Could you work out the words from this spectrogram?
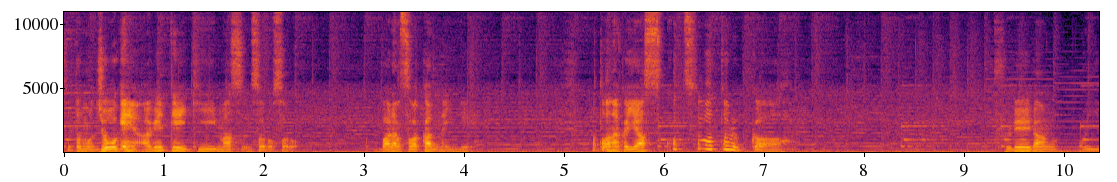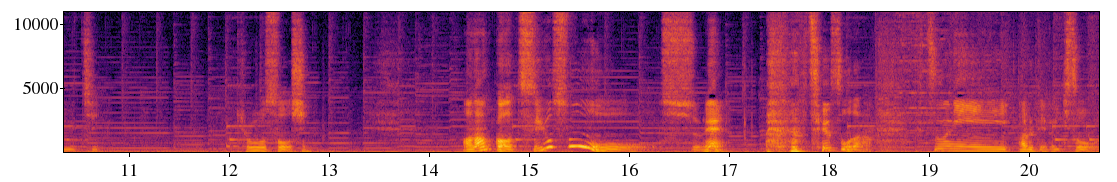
ちょっともう上限上げていきます、そろそろ。バランスわかんないんで。あとはなんか安骨は取るか。プレラン、追い打ち。競争心。あ、なんか強そうっすね。強そうだな。普通にある程度いきそうだな。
